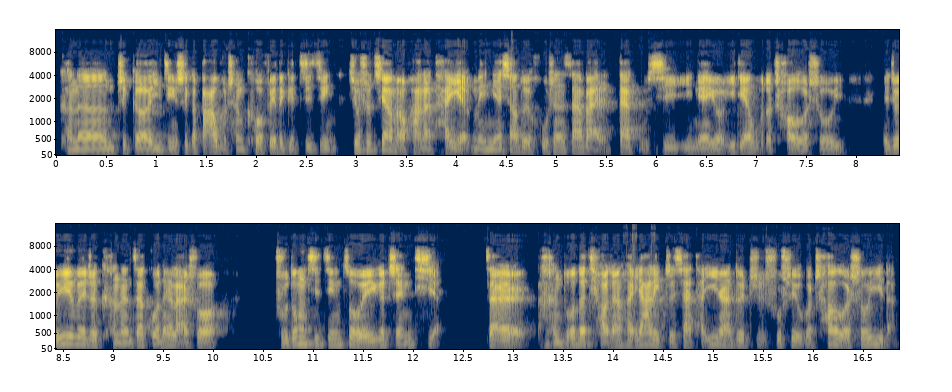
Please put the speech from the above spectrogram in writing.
可能这个已经是个八五成扣费的一个基金，就是这样的话呢，它也每年相对沪深三百带股息，一年有一点五的超额收益，也就意味着可能在国内来说，主动基金作为一个整体，在很多的挑战和压力之下，它依然对指数是有个超额收益的。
